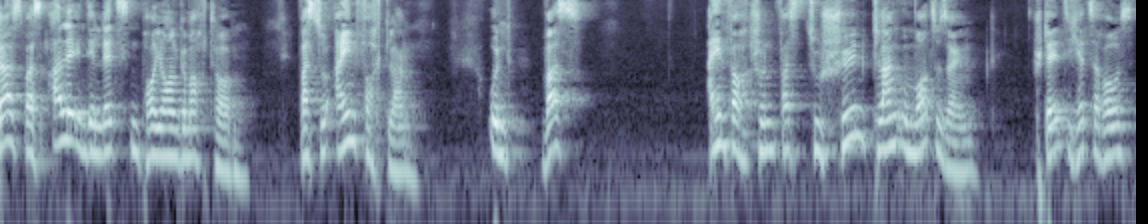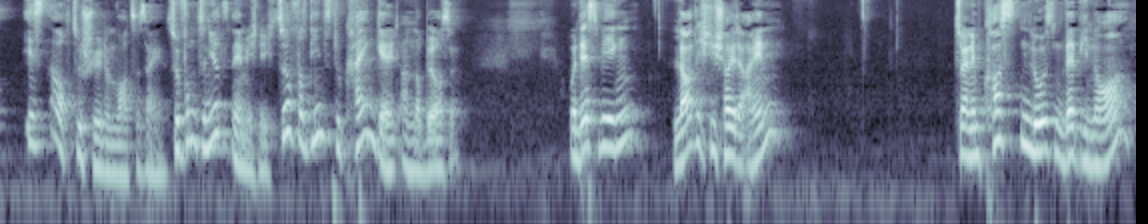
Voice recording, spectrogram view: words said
Das, was alle in den letzten paar Jahren gemacht haben, was so einfach klang und was einfach schon fast zu schön klang, um wahr zu sein, stellt sich jetzt heraus, ist auch zu schön, um wahr zu sein. So funktioniert's nämlich nicht. So verdienst du kein Geld an der Börse. Und deswegen lade ich dich heute ein zu einem kostenlosen Webinar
